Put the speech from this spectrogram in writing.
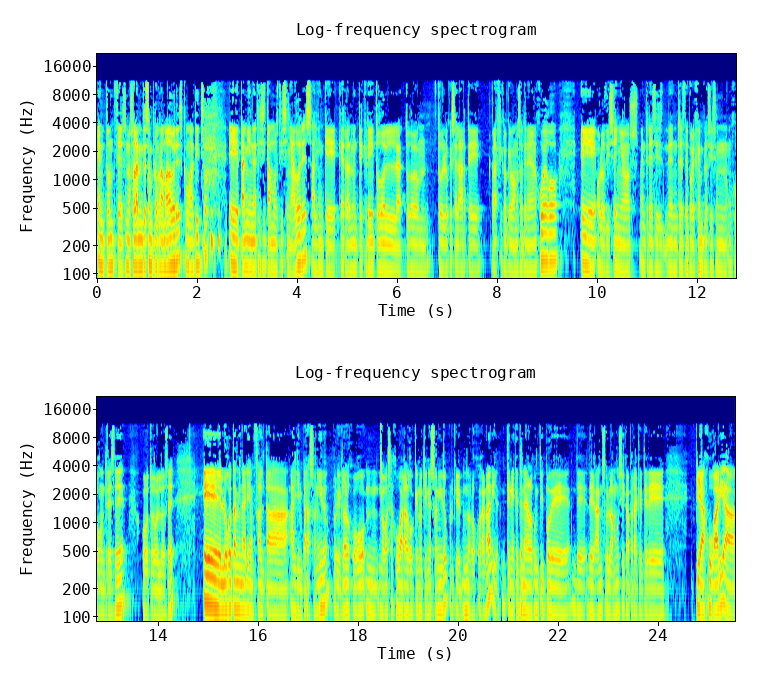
Entonces, no solamente son programadores, como has dicho, eh, también necesitamos diseñadores, alguien que, que, realmente cree todo, el, todo, todo lo que es el arte gráfico que vamos a tener en el juego, eh, o los diseños en 3D, en 3D, por ejemplo, si es un, un juego en 3D, o todo en 2D. Eh, luego también harían falta alguien para sonido, porque claro, el juego mm, no vas a jugar algo que no tiene sonido porque no lo juega nadie. Tiene que tener algún tipo de, gancho en la música para que te dé pie a jugar y a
